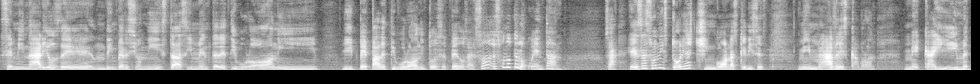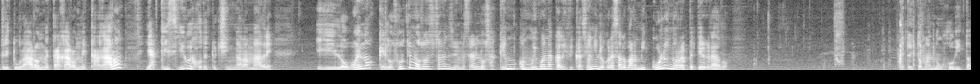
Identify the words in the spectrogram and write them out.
seminarios de, de inversionistas y mente de tiburón y, y pepa de tiburón y todo ese pedo. O sea, eso, eso no te lo cuentan. O sea, esas son historias chingonas que dices, mi madre cabrón. Me caí, me trituraron, me tragaron, me cagaron. Y aquí sigo, hijo de tu chingada madre. Y lo bueno que los últimos dos exámenes bimestrales los saqué con muy buena calificación y logré salvar mi culo y no repetir grado. Estoy tomando un juguito.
